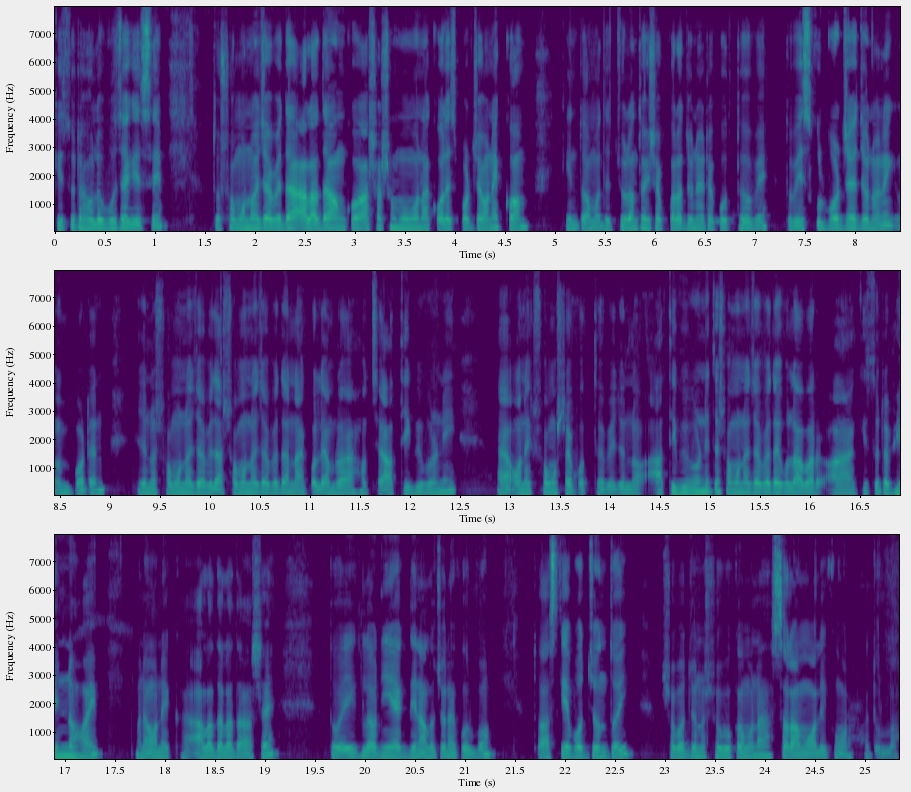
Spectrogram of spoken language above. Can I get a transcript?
কিছুটা হলেও বোঝা গেছে। তো সমন্বয় জাবেদা আলাদা অঙ্ক আসার সম্ভাবনা কলেজ পর্যায়ে অনেক কম, কিন্তু আমাদের চূড়ান্ত হিসাব করার জন্য এটা করতে হবে। তবে স্কুল পর্যায়ের জন্য অনেক ইম্পর্টেন্ট এই জন্য সমন্বয় জাবেদা সমন্বয় জাবেদা না করলে আমরা হচ্ছে আর্থিক বিবরণী অনেক সমস্যায় পড়তে হবে। এই জন্য আর্থিক বিবরণীতে সমন্বয় জাবেদাগুলো আবার কিছুটা ভিন্ন হয় মানে অনেক আলাদা আলাদা আসে। তো এইগুলো নিয়ে একদিন আলোচনা করব। তো আজকে পর্যন্তই। সবার জন্য শুভকামনা। আসসালামু আলাইকুম রহমতুল্লাহ।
